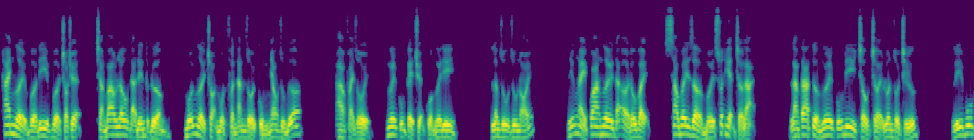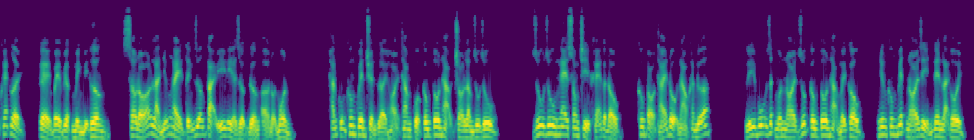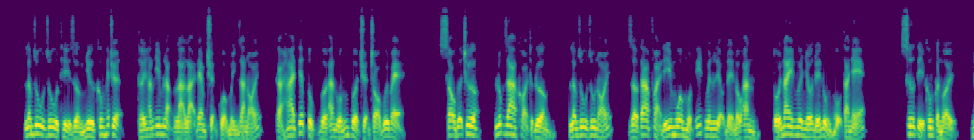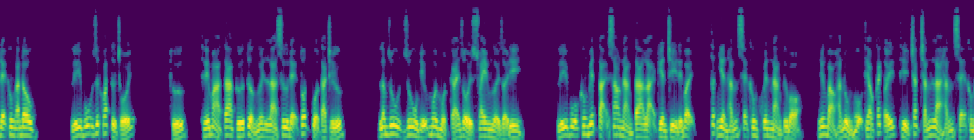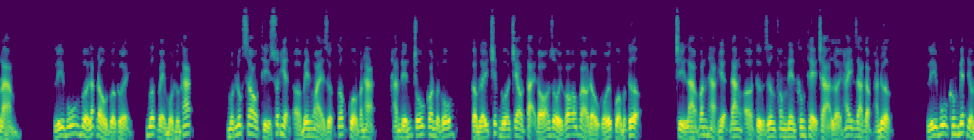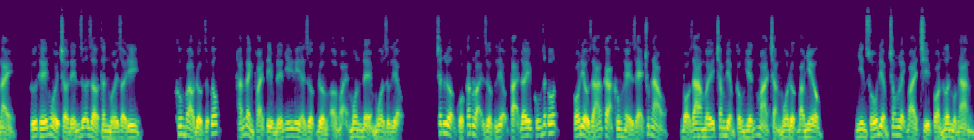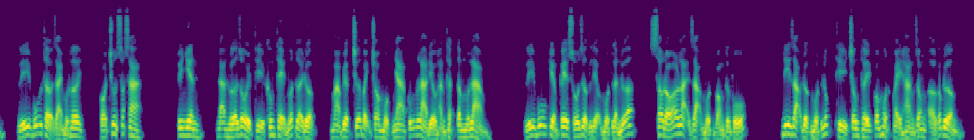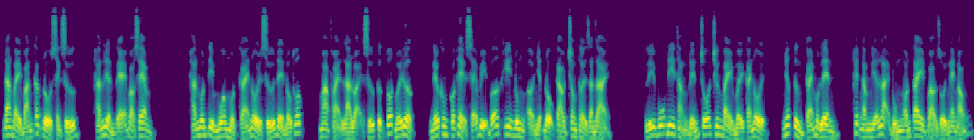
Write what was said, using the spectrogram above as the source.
Hai người vừa đi vừa trò chuyện, chẳng bao lâu đã đến thực đường, mỗi người chọn một phần ăn rồi cùng nhau dùng nữa. À phải rồi, ngươi cũng kể chuyện của ngươi đi. Lâm du du nói những ngày qua ngươi đã ở đâu vậy? Sao bây giờ mới xuất hiện trở lại? Làm ta tưởng ngươi cũng đi chầu trời luôn rồi chứ? Lý vũ khét lời, kể về việc mình bị thương, sau đó là những ngày tính dưỡng tại y địa dược đường ở nội môn. Hắn cũng không quên chuyển lời hỏi thăm của công tôn hạo cho lâm du du. Du du nghe xong chỉ khẽ gật đầu, không tỏ thái độ nào khác nữa. Lý vũ rất muốn nói giúp công tôn hạo mấy câu, nhưng không biết nói gì nên lại thôi. Lâm du du thì dường như không hết chuyện, thấy hắn im lặng là lại đem chuyện của mình ra nói, cả hai tiếp tục vừa ăn uống vừa chuyện trò vui vẻ. Sau bữa trưa lúc ra khỏi thực đường, lâm du du nói, giờ ta phải đi mua một ít nguyên liệu để nấu ăn, tối nay ngươi nhớ đến ủng hộ ta nhé. Sư tỷ không cần mời, đệ không ăn đâu. Lý vũ dứt khoát từ chối. Thứ, thế mà ta cứ tưởng ngươi là sư đệ tốt của ta chứ. Lâm du du đĩu môi một cái rồi xoay người rời đi. Lý vũ không biết tại sao nàng ta lại kiên trì đến vậy, tất nhiên hắn sẽ không khuyên nàng từ bỏ, nhưng bảo hắn ủng hộ theo cách ấy thì chắc chắn là hắn sẽ không làm. Lý vũ vừa lắc đầu vừa cười, bước về một hướng khác. Một lúc sau thì xuất hiện ở bên ngoài dược cốc của văn hạc, hắn đến chỗ con vật gỗ cầm lấy chiếc búa treo tại đó rồi gõ vào đầu gối của bức tượng. Chỉ là văn hạc hiện đang ở tử dương phong nên không thể trả lời hay ra gặp hắn được. Lý vũ không biết điều này, cứ thế ngồi chờ đến giữa giờ thân mới rời đi. Không vào được dược cốc, hắn đành phải tìm đến y lìa dược đường ở ngoại môn để mua dược liệu. Chất lượng của các loại dược liệu tại đây cũng rất tốt, có điều giá cả không hề rẻ chút nào, bỏ ra mấy trăm điểm cống hiến mà chẳng mua được bao nhiêu. Nhìn số điểm trong lệnh bài chỉ còn hơn một ngàn, lý vũ thở dài một hơi, có chút xót xa. Tuy nhiên, đã hứa rồi thì không thể nuốt lời được, mà việc chữa bệnh cho một nha cũng là điều hắn thật tâm muốn làm lý vũ kiểm kê số dược liệu một lần nữa, sau đó lại dạo một vòng thương phố. Đi dạo được một lúc thì trông thấy có một quầy hàng rong ở góc đường, đang bày bán các đồ sành xứ, hắn liền ghé vào xem. Hắn muốn tìm mua một cái nồi xứ để nấu thuốc, mà phải là loại xứ cực tốt mới được, nếu không có thể sẽ bị vỡ khi nung ở nhiệt độ cao trong thời gian dài. Lý vũ đi thẳng đến chỗ trưng bày mấy cái nồi, nhấc từng cái một lên, hết ngắm nghĩa lại búng ngón tay vào rồi nghe ngóng.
